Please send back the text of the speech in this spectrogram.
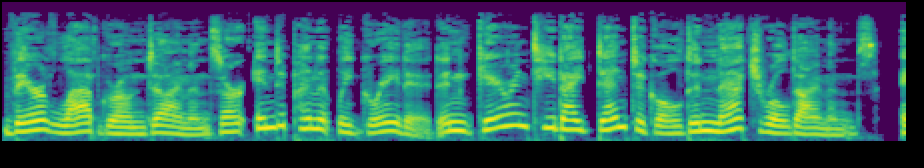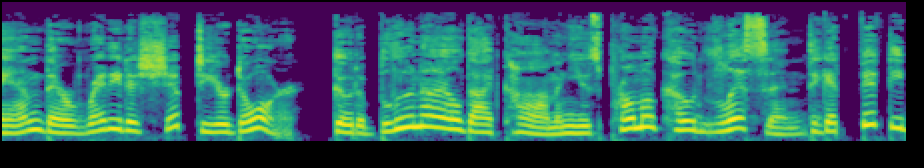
Their lab grown diamonds are independently graded and guaranteed identical to natural diamonds, and they're ready to ship to your door. Go to Bluenile.com and use promo code LISTEN to get $50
